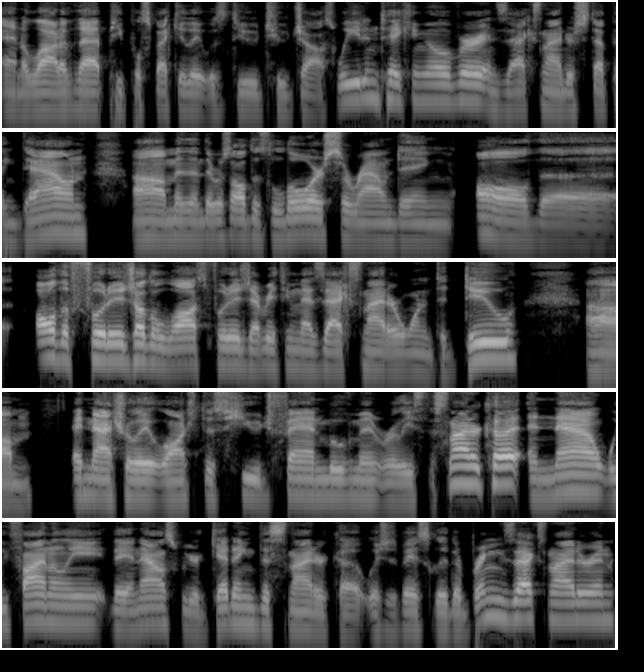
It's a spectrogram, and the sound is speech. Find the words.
and a lot of that people speculate was due to Joss Whedon taking over and Zack Snyder stepping down. Um, and then there was all this lore surrounding all the all the footage, all the lost footage, everything that Zack Snyder wanted to do. Um, and naturally it launched this huge fan movement released the snyder cut and now we finally they announced we are getting the snyder cut which is basically they're bringing Zack snyder in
